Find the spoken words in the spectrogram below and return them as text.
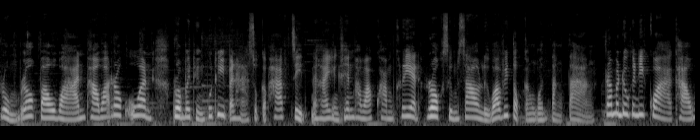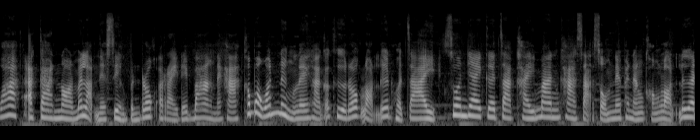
กลุ่มโรคเบาหวาน ภาวะโรคอ้วน รวมไปถึงผู้ที่มีปัญหาสุขภาพจิตนะคะ อย่างเช่น ภาวะความเครียด โรคซึมเศร้า หรือว่าวิตกกังวลต่างๆ เรามาดูกันดีกว่าค่ะว่าอาการนอนไม่หลับเนี่ยเสี่ยงเป็นโรคอะไรได้บ้างนะคะ เขาบอกว่าหนึ่งเลยค่ะ ก็คือโรคหลอดเลือดหัวใจ ส่วนใหญ่เกิดจากไขมันค่ะสะสมในผนังของหลอดเลือด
